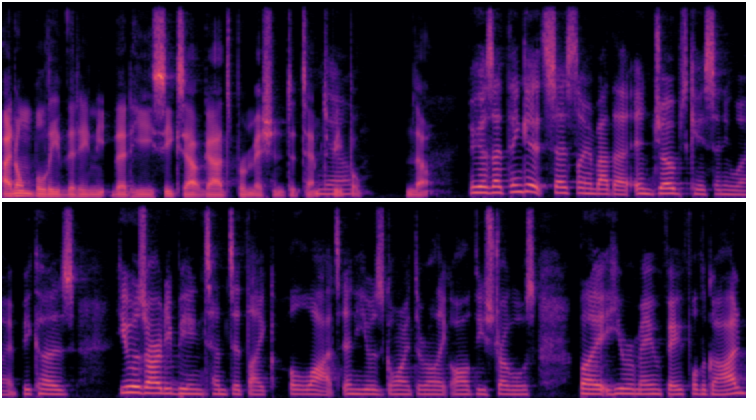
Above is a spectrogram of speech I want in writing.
I don't believe that he that he seeks out God's permission to tempt Yeah. people. No. Because I think it says something about that in Job's case anyway, because he was already being tempted like a lot and he was going through like all of these struggles, but he remained faithful to God.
